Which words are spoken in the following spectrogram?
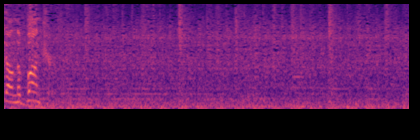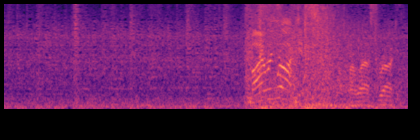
Hit on the bunker! Firing rockets! My last rocket.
